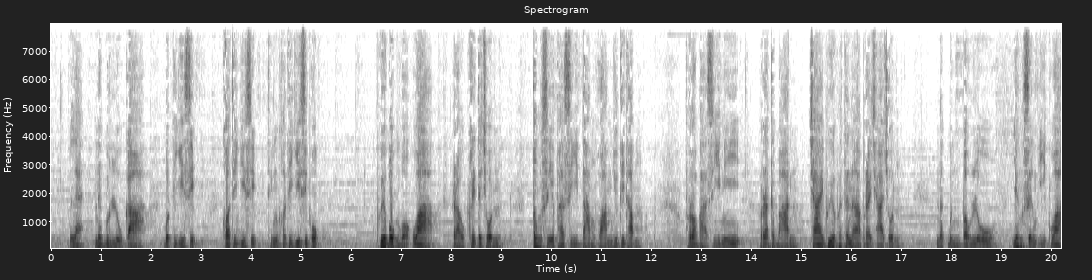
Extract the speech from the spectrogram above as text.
17 และนักบุญลูกา บทที่ 20 ข้อที่ 20 ถึงข้อที่ 26 เพื่อบ่งบอกว่าเราคริสตชนต้องเสียภาษีตามความยุติธรรม เพราะภาษีนี้รัฐบาลใช้เพื่อพัฒนาประชาชน นักบุญเปาโลยังเสริมอีกว่า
